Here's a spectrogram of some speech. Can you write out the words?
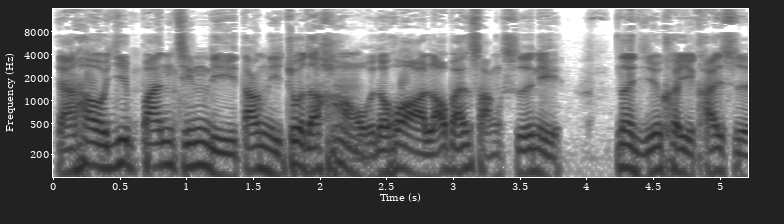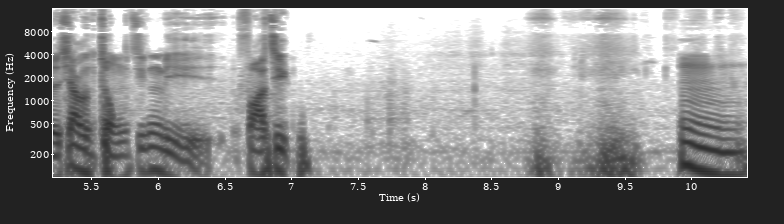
然后一般经理当你做得好的话，老板赏识你，那你就可以开始向总经理发进。嗯，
